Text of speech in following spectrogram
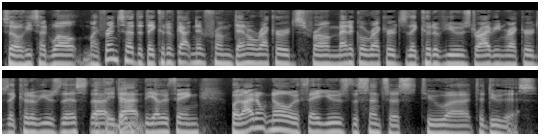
So he said, Well, my friend said that they could have gotten it from dental records, from medical records. They could have used driving records. They could have used this, that, that, the other thing. But I don't know if they used the census to uh, to do this.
